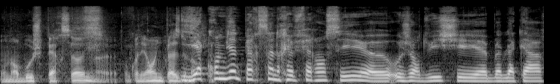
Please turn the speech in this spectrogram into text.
on n'embauche personne, donc on est vraiment une place de Il y a combien de personnes référencées euh, aujourd'hui chez Blablacar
